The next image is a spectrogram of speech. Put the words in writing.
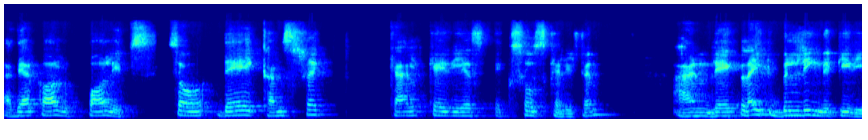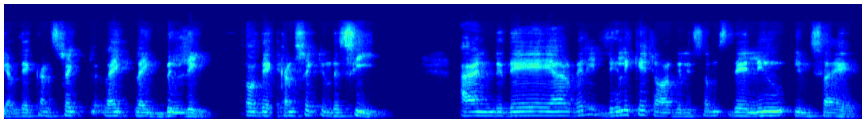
Uh, they are called polyps. So they construct calcareous exoskeleton and they like building material. They construct like, like building. So they construct in the sea. And they are very delicate organisms. They live inside.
